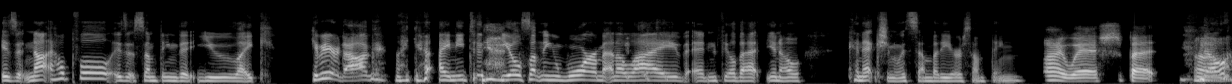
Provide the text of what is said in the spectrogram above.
Is it not helpful? Is it something that you like? Come here, dog. Like, I need to feel something warm and alive and feel that, you know, connection with somebody or something. I wish, but um, No.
